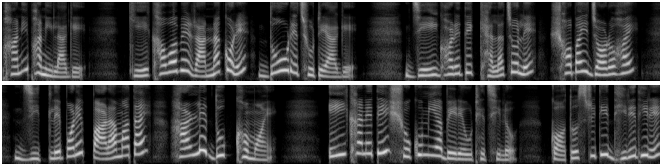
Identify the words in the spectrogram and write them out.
ফানি ফানি লাগে। কে খাওয়াবে রান্না করে দৌড়ে ছুটে আগে। যেই ঘরেতে খেলা চলে, সবাই জড়ো হয়। জিতলে পরে পাড়া মাতায় হারলে দুঃখময়। এইখানেতেই শকুমিয়া বেড়ে উঠেছিল। কত স্মৃতি ধীরে ধীরে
